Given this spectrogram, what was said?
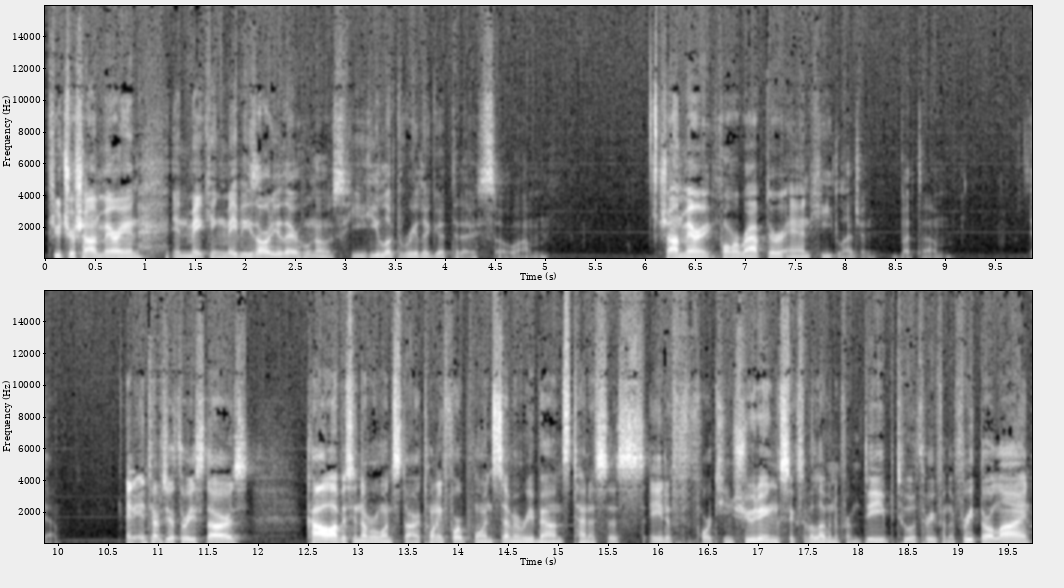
future Shawn Marion in making. Maybe he's already there. Who knows? He he looked really good today. So, um, Shawn Marion, former Raptor and Heat legend. But, um, yeah. And in terms of your three stars, Kyle, obviously number one star, 24 points, seven rebounds, 10 assists, eight of 14 shooting, six of 11 from deep, two of three from the free throw line.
